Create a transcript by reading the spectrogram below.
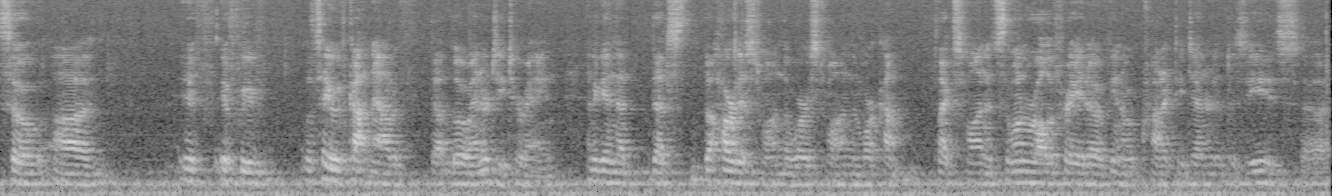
So uh, if, if we've, let's say we've gotten out of that low energy terrain, and again, that, that's the hardest one, the worst one, the more complex one. It's the one we're all afraid of, you know, chronic degenerative disease uh,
